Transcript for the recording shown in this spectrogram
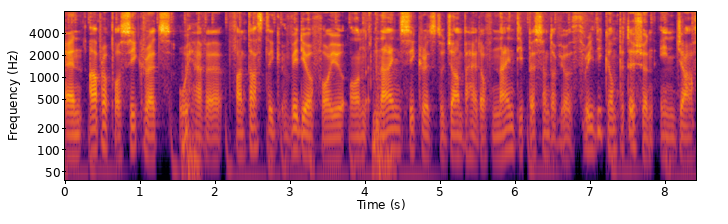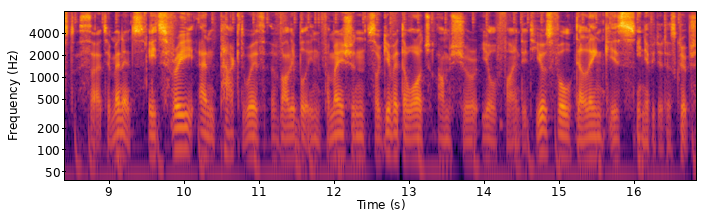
And apropos secrets, we have a fantastic video for you on 9 secrets to jump ahead of 90% of your 3D competition in just 30 minutes. It's free and packed with valuable information, so give it a watch, I'm sure you'll find it useful. The link is in the video description.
